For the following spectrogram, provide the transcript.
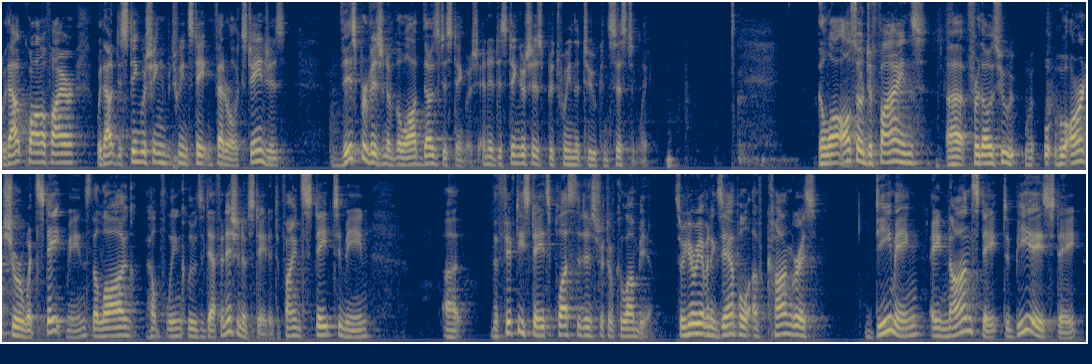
without qualifier, without distinguishing between state and federal exchanges, this provision of the law does distinguish, and it distinguishes between the two consistently. The law also defines, uh, for those who, who aren't sure what state means, the law helpfully includes a definition of state. It defines state to mean uh, the 50 states plus the District of Columbia. So here we have an example of Congress deeming a non state to be a state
